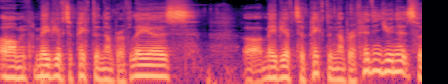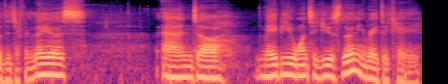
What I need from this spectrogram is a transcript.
Um, maybe you have to pick the number of layers. Uh, maybe you have to pick the number of hidden units for the different layers. And uh, maybe you want to use learning rate decay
